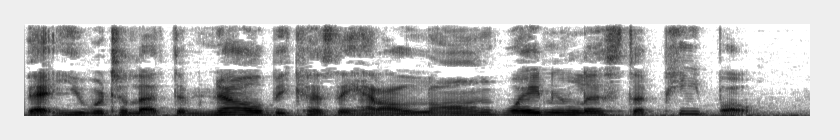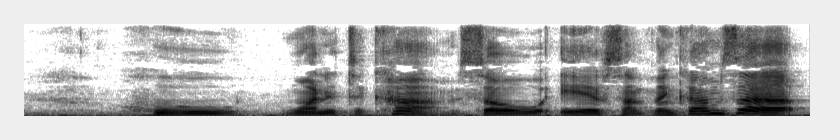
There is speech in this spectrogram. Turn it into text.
that you were to let them know because they had a long waiting list of people who wanted to come. So if something comes up,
